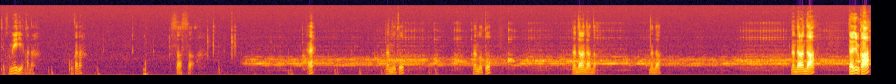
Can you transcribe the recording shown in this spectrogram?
じゃあこのエリアかな。ここかな。さあさあ。え？何の音？何の音？なんだなんだなんだ。なんだ？なんだ？なんだ？大丈夫か？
